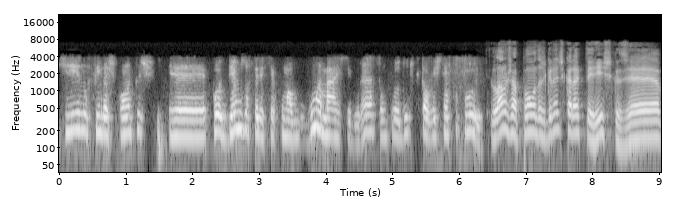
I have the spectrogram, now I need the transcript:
que no fim das contas é, podemos oferecer com uma, alguma mais segurança um produto que talvez tenha futuro. Lá no Japão, uma das grandes características é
